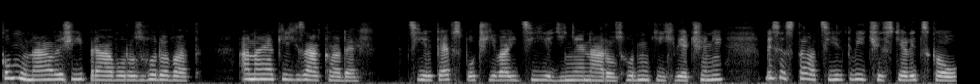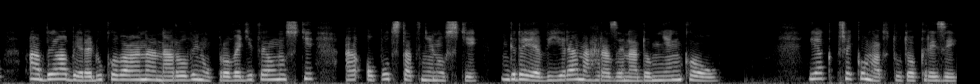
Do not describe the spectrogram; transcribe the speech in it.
Komu náleží právo rozhodovat? A na jakých základech? Církev spočívající jedině na rozhodnutích většiny by se stala církví čistě lidskou a byla by redukována na rovinu proveditelnosti a opodstatněnosti, kde je víra nahrazena domněnkou. Jak překonat tuto krizi,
